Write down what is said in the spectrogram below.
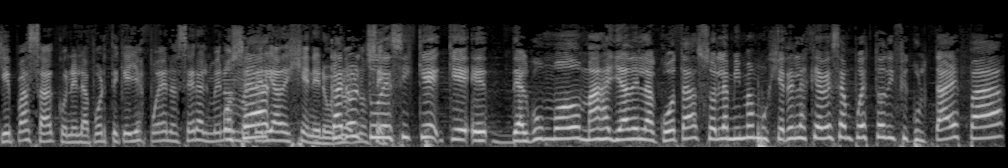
qué pasa con el aporte que ellas pueden hacer, al menos O sea, en materia de género. Carol, no tú sé. decís que, que eh, de algún modo, más allá de la cuota, son las mismas mujeres las que a veces han puesto dificultades para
